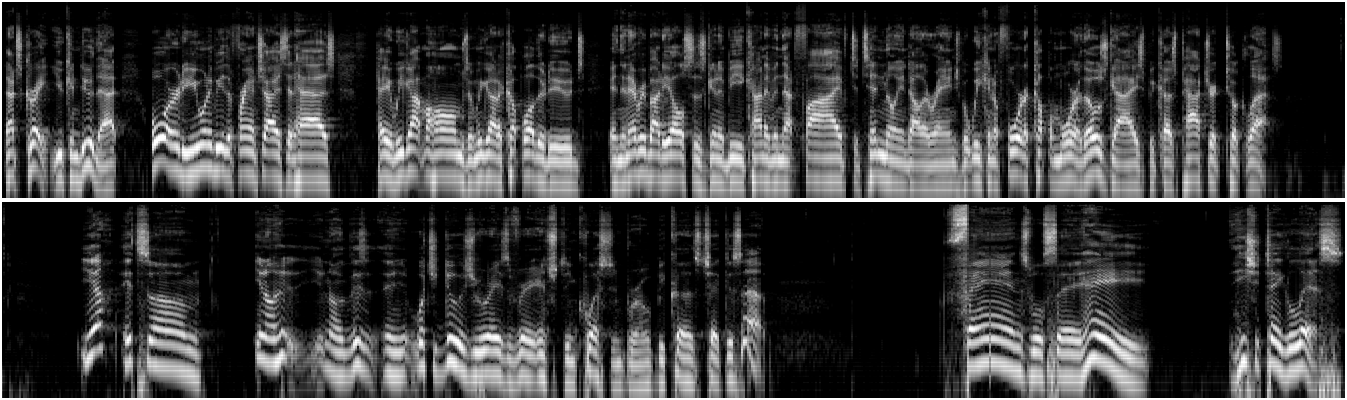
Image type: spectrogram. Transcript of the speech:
That's great. You can do that. Or do you want to be the franchise that has, hey, we got Mahomes and we got a couple other dudes, and then everybody else is going to be kind of in that five to ten million dollar range, but we can afford a couple more of those guys because Patrick took less. Yeah, it's um, you know, you know this, and what you do is you raise a very interesting question, bro. Because check this out. Fans will say, "Hey, he should take less."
